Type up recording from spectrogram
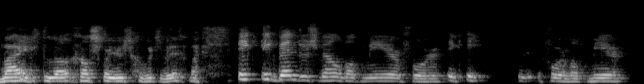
maar ik gas voor je goed weg. Maar ik, ik ben dus wel wat meer voor, ik, ik, voor wat meer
